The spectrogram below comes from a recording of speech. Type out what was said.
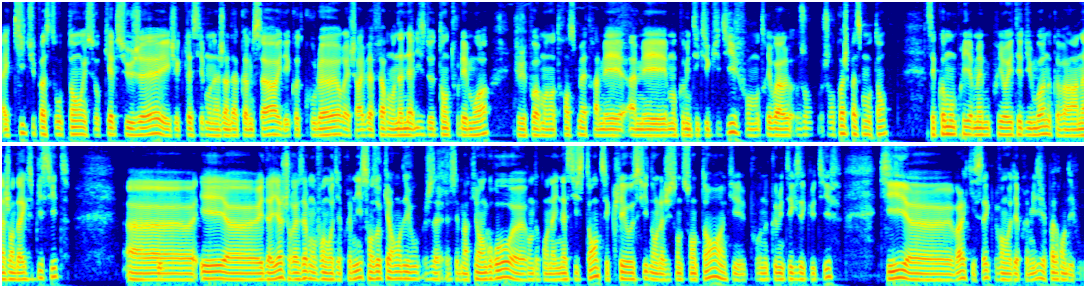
à qui tu passes ton temps et sur quel sujet. Et j'ai classé mon agenda comme ça, avec des codes couleurs. Et j'arrive à faire mon analyse de temps tous les mois que je vais pouvoir m'en transmettre à mes à mes mon comité exécutif pour montrer voilà sur quoi je passe mon temps. C'est quoi mon même priorité du mois. Donc avoir un agenda explicite. Euh, et, euh, et d'ailleurs, je réserve mon vendredi après-midi sans aucun rendez-vous. C'est marqué en gros. Euh, donc, on a une assistante, c'est clé aussi dans la gestion de son temps, hein, qui est pour notre comité exécutif, qui euh, voilà, qui sait que le vendredi après-midi, j'ai pas de rendez-vous,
